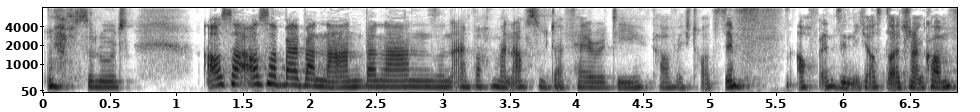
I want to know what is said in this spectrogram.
Absolut. Außer, außer bei Bananen. Bananen sind einfach mein absoluter Favorite, die kaufe ich trotzdem, auch wenn sie nicht aus Deutschland kommen.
